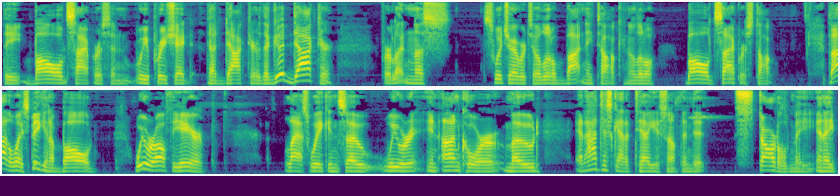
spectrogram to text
the bald cypress. And we appreciate the doctor, the good doctor, for letting us switch over to a little botany talk and a little bald cypress talk. By the way, speaking of bald, we were off the air last week, and so we were in encore mode. And I just got to tell you something that startled me in a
